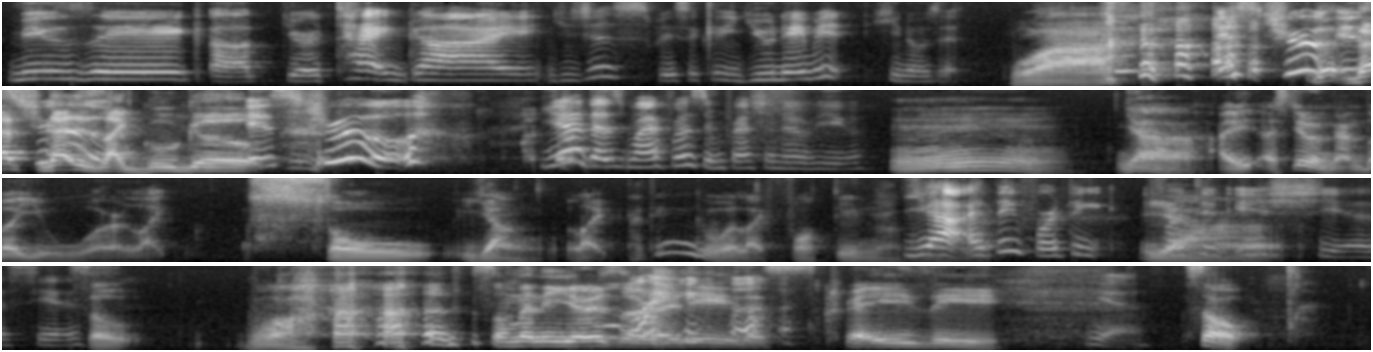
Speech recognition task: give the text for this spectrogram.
music, uh, you're a tech guy. You just basically, you name it, he knows it. Wow. It's true. that, it's that, true. that is like Google. It's true. yeah, that's my first impression of you. Mm, yeah, I, I still remember you were like so young. Like I think you were like 14 or something Yeah, I think 14, Yeah. 14-ish. Yes, yes. So, wow, so many years Oh already. That's crazy. yeah. So,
